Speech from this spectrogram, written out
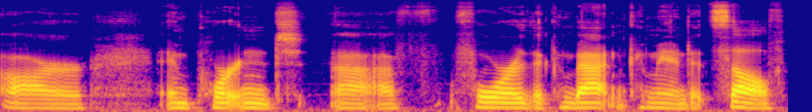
are important uh, for the combatant command itself,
